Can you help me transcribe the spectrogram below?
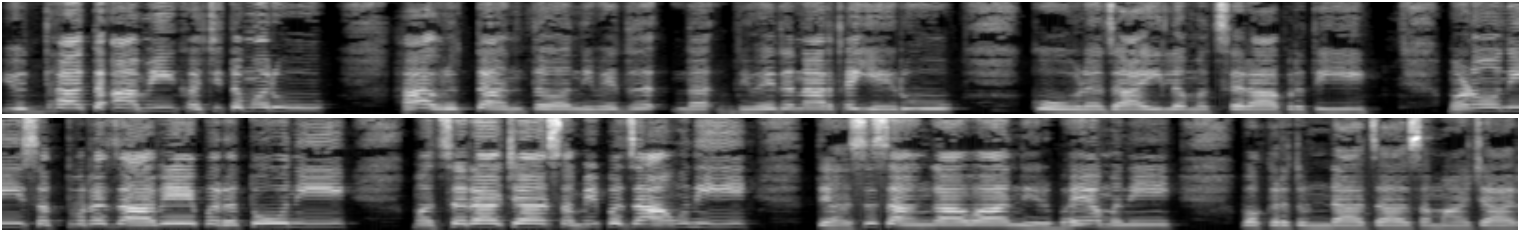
युद्धात आम्ही खचित मरू. हा वृत्तांत निवेद निवेदनार्थ येरू कोण जाईल मत्सराप्रती? म्हणून सत्वर जावे परतोनी मत्सराच्या समीप जाऊनी त्यास सांगावा निर्भयमनी वक्रतुंडाचा समाचार.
